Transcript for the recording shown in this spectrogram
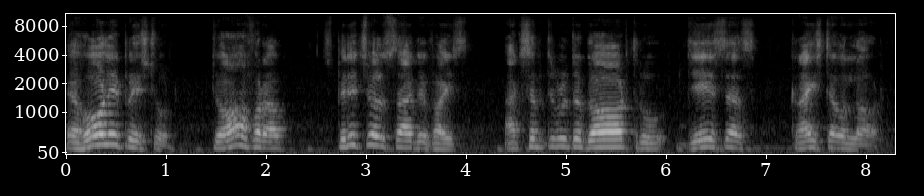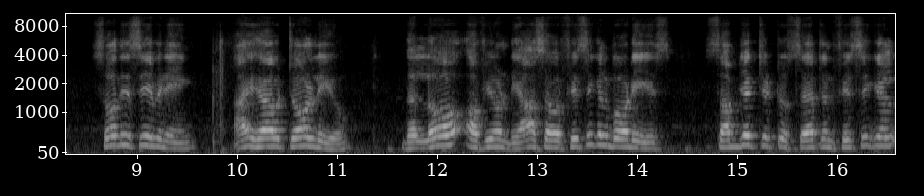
a holy priesthood to offer up spiritual sacrifice acceptable to God through Jesus Christ our Lord. So this evening I have told you the law of unity as our physical body is subjected to certain physical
